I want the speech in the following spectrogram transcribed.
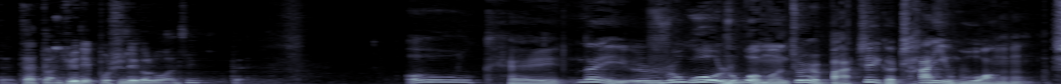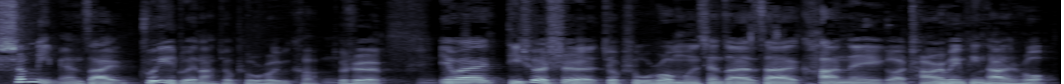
对，在短剧里不是这个逻辑。对。OK，那如果如果我们就是把这个差异往深里面再追一追呢？就譬如说于克，就是因为的确是，就譬如说我们现在在看那个长视频平台的时候，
